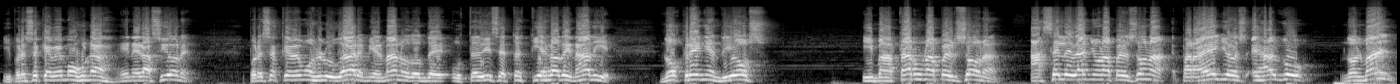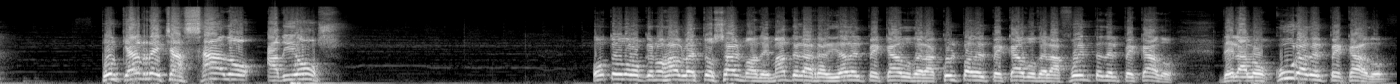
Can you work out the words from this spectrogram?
Y por eso es que vemos unas generaciones, por eso es que vemos lugares, mi hermano, donde usted dice, esto es tierra de nadie, no creen en Dios, y matar a una persona, hacerle daño a una persona, para ellos es algo normal. Porque han rechazado a Dios. Otro de lo que nos habla estos salmos, además de la realidad del pecado, de la culpa del pecado, de la fuente del pecado, de la locura del pecado,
